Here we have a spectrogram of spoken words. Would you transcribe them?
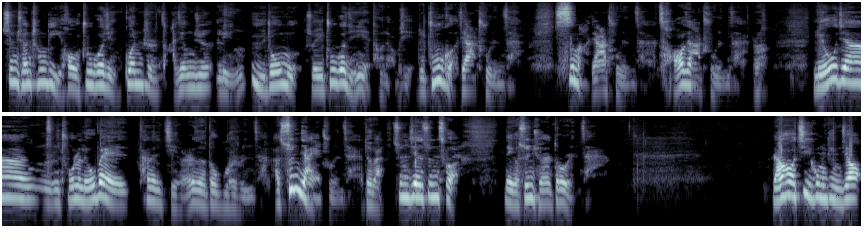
孙权称帝以后，诸葛瑾官至大将军，领豫州牧，所以诸葛瑾也特了不起。这诸葛家出人才，司马家出人才，曹家出人才，是吧？刘家、嗯、除了刘备，他那几个儿子都不是人才啊。孙家也出人才，对吧？孙坚、孙策，那个孙权都是人才。然后计共定交，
